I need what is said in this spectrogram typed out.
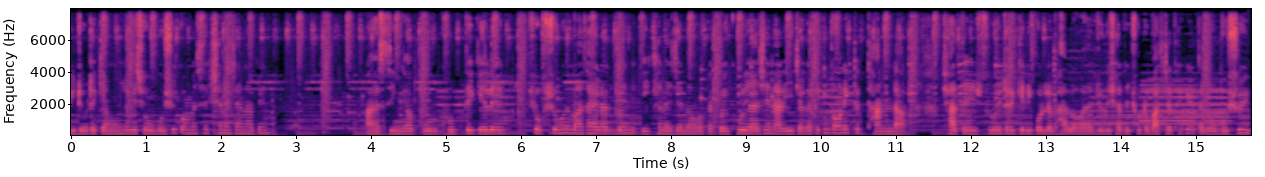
ভিডিওটা কেমন লেগেছে অবশ্যই কমেন্ট সেকশানে জানাবেন। আর সিঙ্গাপুর ঘুরতে গেলে সবসময় মাথায় রাখবেন, এখানে যেন একবার ঘুরে আসেন। আর এই জায়গাটা কিন্তু অনেকটা ঠান্ডা। সাথে সোয়েটার ক্যারি করলে ভালো হয়। যদি সাথে ছোট বাচ্চা থাকে, তাহলে অবশ্যই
